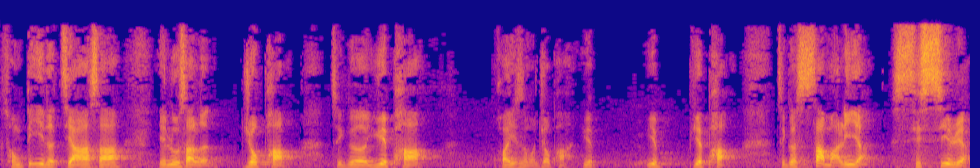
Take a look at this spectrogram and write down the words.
从第一的加沙、耶路撒冷、Joppa，这个约帕，怀疑是什么？Joppa，约约约帕，这个撒玛利亚 s i c i l i a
